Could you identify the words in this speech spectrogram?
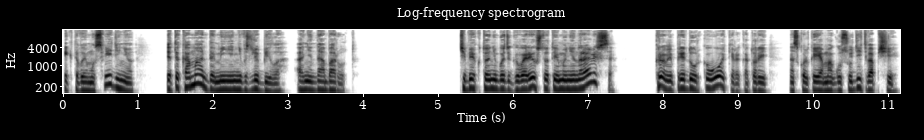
И, к твоему сведению, эта команда меня не взлюбила, а не наоборот. Тебе кто-нибудь говорил, что ты ему не нравишься? Кроме придурка Уокера, который, насколько я могу судить, вообще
